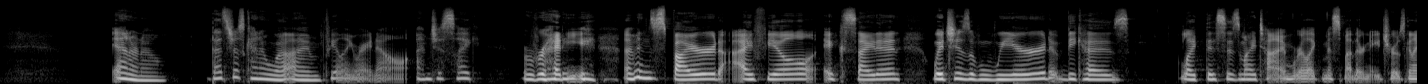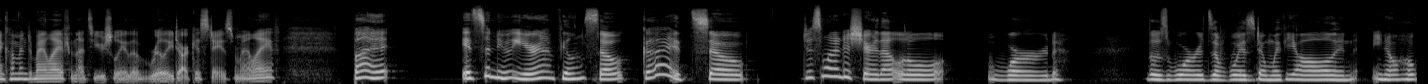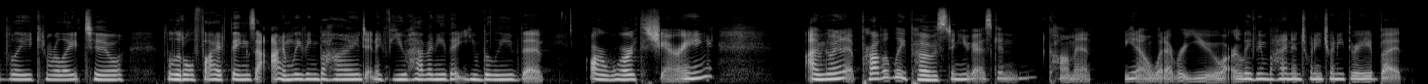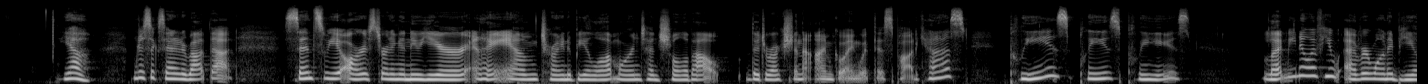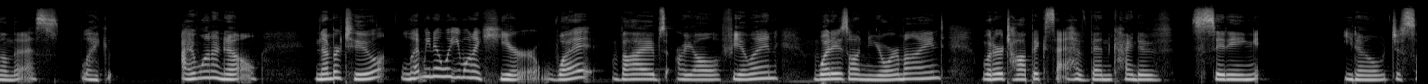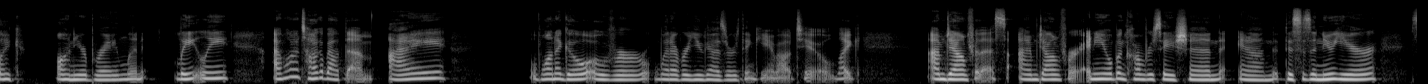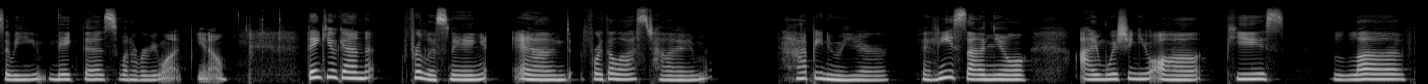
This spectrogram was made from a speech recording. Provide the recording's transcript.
I don't know that's just kind of what I'm feeling right now. I'm just like ready. I'm inspired. I feel excited, which is weird because like this is my time where like Miss Mother Nature is going to come into my life and that's usually the really darkest days of my life. But it's a new year and I'm feeling so good. So just wanted to share that little word, those words of wisdom with y'all and you know, hopefully you can relate to the little five things that I'm leaving behind. And if you have any that you believe that are worth sharing, I'm going to probably post and you guys can comment, you know, whatever you are leaving behind in 2023. But yeah, I'm just excited about that. Since we are starting a new year and I am trying to be a lot more intentional about the direction that I'm going with this podcast, please, please, please let me know if you ever want to be on this. Like, I want to know. Number two, let me know what you want to hear. What vibes are y'all feeling? What is on your mind? What are topics that have been kind of sitting, you know, just like on your brain lately? I want to talk about them. I want to go over whatever you guys are thinking about too. Like, I'm down for this. I'm down for any open conversation. And this is a new year. So we make this whatever we want, you know. Thank you again for listening. And for the last time, Happy New Year. Feliz Año. I'm wishing you all peace, love,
